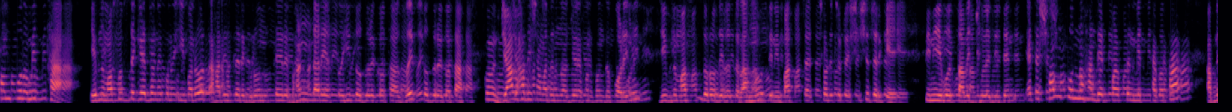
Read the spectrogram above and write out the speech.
সম্পূর্ণ মিথ্যা। ইবনে মাসুদ থেকে এ কোনো ইবাদত, হাদিসের গ্রন্থের ভান্ডারে সহিত দূরে কথা, জৈব তো দূরে কথা, কোন জাল হাদিস আমাদের নজরে এখন পর্যন্ত পড়েনি। যে ইবনে মাসুদ রাদিয়াল্লাহু আনহু, তিনি বাচ্চা, ছোট ছোট শিশুদেরকে তিনি এবার তাবিজ ঝুলে দিতেন। এটা সম্পূর্ণ 100% মিথ্যা কথা। আপনি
